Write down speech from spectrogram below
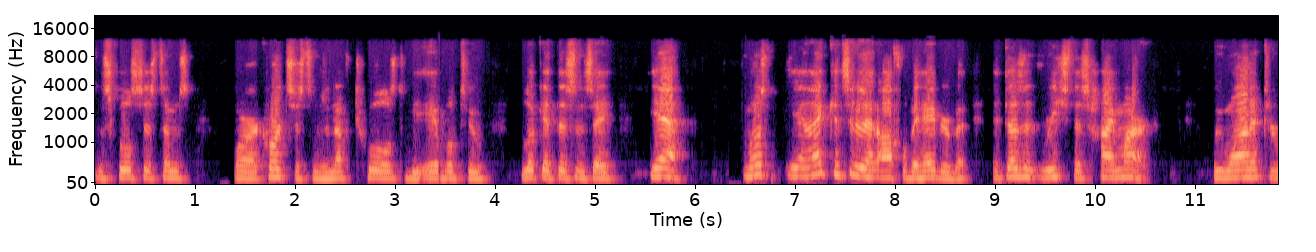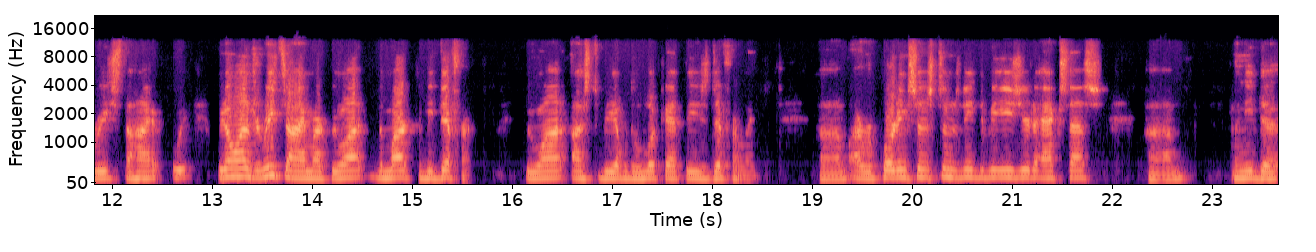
the school systems or our court systems enough tools to be able to look at this and say, yeah, most, yeah, I consider that awful behavior, but it doesn't reach this high mark. We want it to reach the high, we, we don't want it to reach the high mark. We want the mark to be different. We want us to be able to look at these differently. Um, our reporting systems need to be easier to access. Um, we need to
